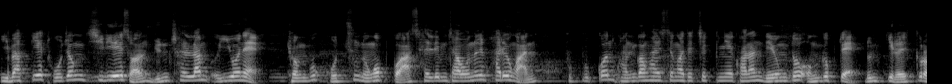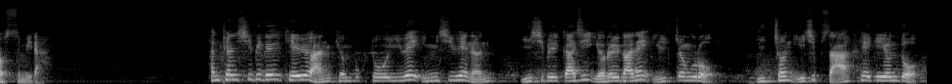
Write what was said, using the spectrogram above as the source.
이 밖에 도정 질의에선 윤철남 의원의 경북 고추 농업과 산림 자원을 활용한 북부권 관광 활성화 대책 등에 관한 내용도 언급돼 눈길을 끌었습니다. 한편 11일 개회한 경북도의회 임시회는 20일까지 열흘간의 일정으로 2024 회계연도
